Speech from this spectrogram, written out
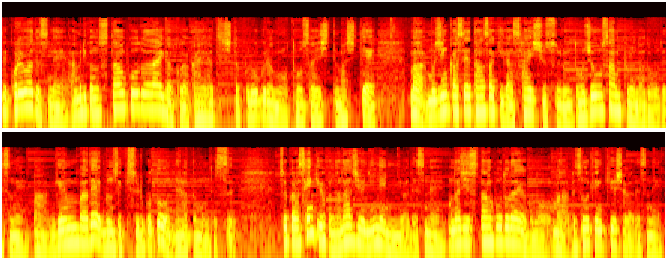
でこれはですねアメリカのスタンフォード大学が開発したプログラムを搭載してまして、まあ、無人火星探査機が採取する土壌サンプルなどをですね、まあ、現場で分析することを狙ったものです。それから1972年にはですね同じスタンフォード大学の、まあ、別の研究者がですね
